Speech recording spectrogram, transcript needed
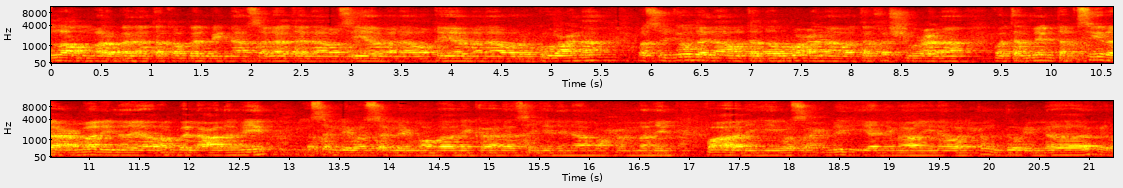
اللهم ربنا تقبل منا صلاتنا وصيامنا وقيامنا وركوعنا وسجودنا وتضرعنا وتخشعنا وتمم تقصير أعمالنا يا رب العالمين. وصل وسلم وبارك على سيدنا محمد وآله وصحبه أجمعين والحمد لله رب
